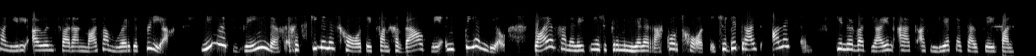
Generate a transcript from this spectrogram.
van hierdie ouens wat dan massamoorde pleeg, nie noodwendig 'n geskiedenis gehad het van geweld nie. Inteendeel, baie van hulle het nie 'n kriminele rekord gehad nie. So dit reis alles in teenoor wat jy en ek as leuke sou sê van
